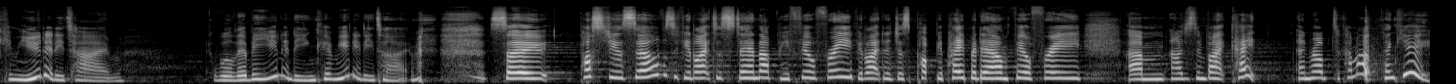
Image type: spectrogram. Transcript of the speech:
community time will there be unity in community time? so posture yourselves. If you'd like to stand up, you feel free. If you'd like to just pop your paper down, feel free. Um, I just invite Kate and Rob to come up. Thank you.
